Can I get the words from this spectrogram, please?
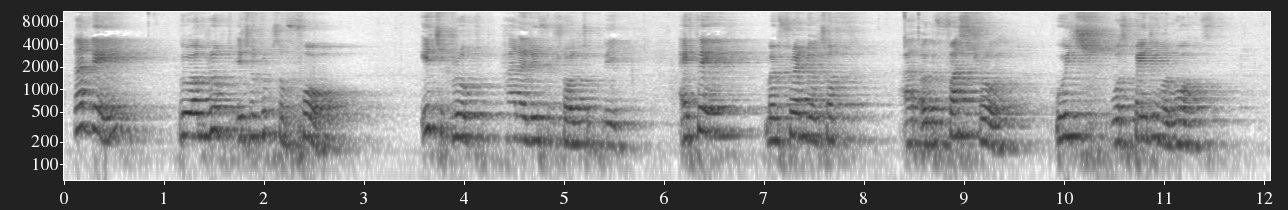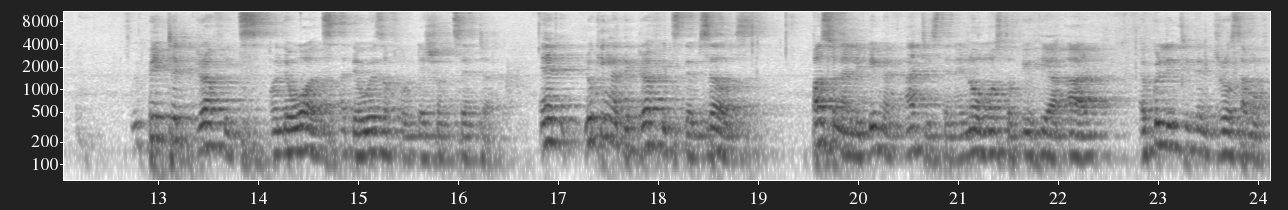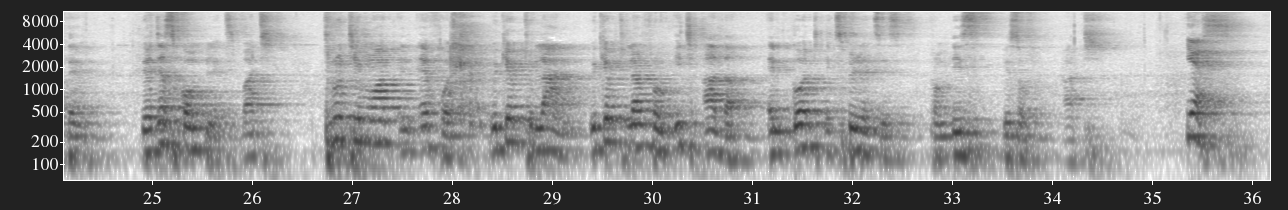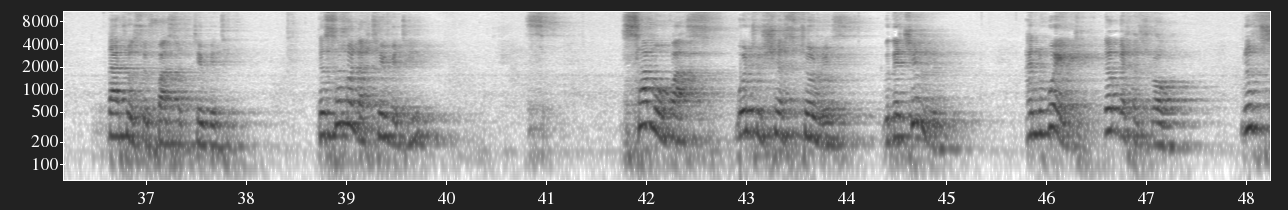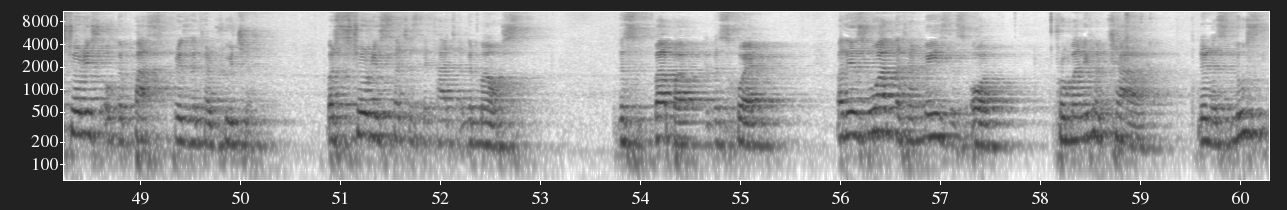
That day, we were grouped into groups of four. Each group had a different role to play. I think my friend will talk uh, on the first role, which was painting on walls. We painted graphics on the walls at the Uwezo Foundation Center. And looking at the graphics themselves, personally being an artist, and I know most of you here are, I couldn't even draw some of them. They're just complex, but through teamwork and effort, we came to learn. We came to learn from each other and got experiences from this piece of art. Yes, that was the first activity. The second activity, some of us went to share stories with the children. And wait, don't get us wrong. Not stories of the past, present, and future, but stories such as the cat and the mouse, the s- Baba and the square. But there's one that amazed us all from a little child known as Lucy.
